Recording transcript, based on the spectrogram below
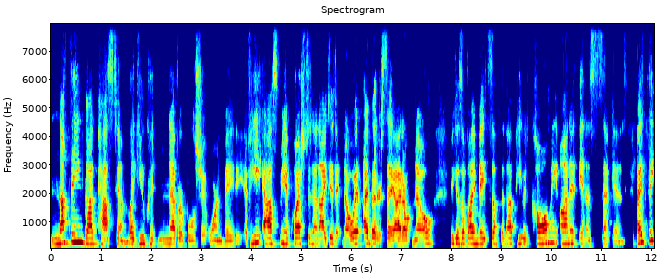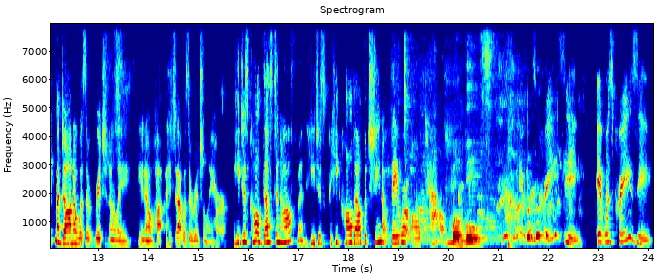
nothing got past him. Like you could never bullshit Warren Beatty. If he asked me a question and I didn't know it, I better say I don't know because if I made something up, he would call me on it in a second. I think Madonna was originally, you know, that was originally her. He just called Dustin Hoffman. He just he called Al Pacino. They were all pals. Mumbles. it was crazy. It was crazy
